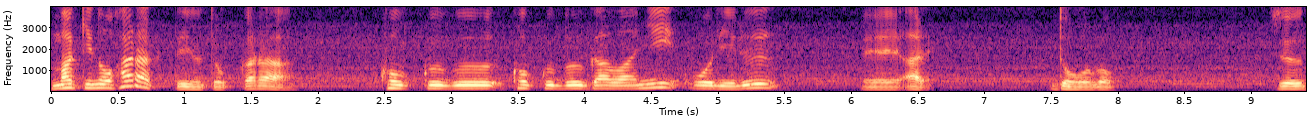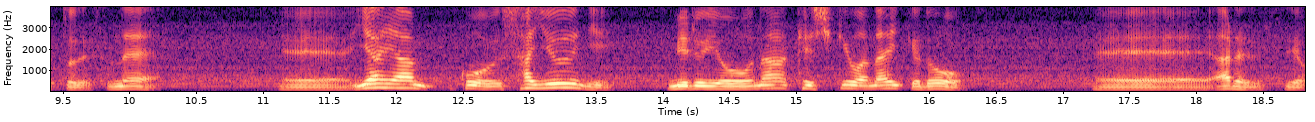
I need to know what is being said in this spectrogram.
牧之原っていうとこから国部国部側に降りる、えー、あれ道路。ずっとですね、えー、ややこう左右に見るような景色はないけど、えー、あれですよ。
